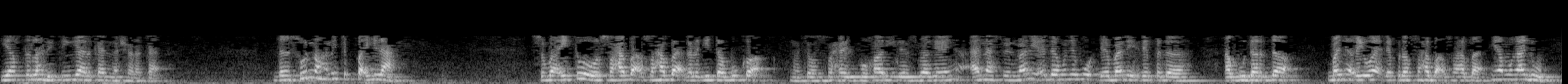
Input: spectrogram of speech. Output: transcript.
yang telah ditinggalkan masyarakat. Dan sunnah ni cepat hilang. Sebab itu sahabat-sahabat kalau kita buka macam Sahih Bukhari dan sebagainya Anas bin Malik ada menyebut dia balik daripada Abu Darda. Banyak riwayat daripada sahabat-sahabat yang mengadu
